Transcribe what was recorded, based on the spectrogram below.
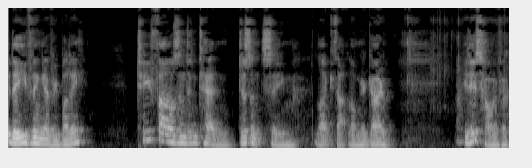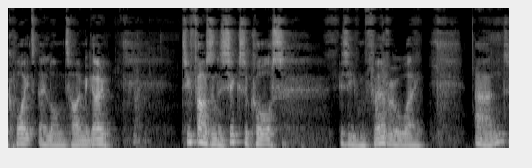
Good evening, everybody. 2010 doesn't seem like that long ago. It is, however, quite a long time ago. 2006, of course, is even further away. And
